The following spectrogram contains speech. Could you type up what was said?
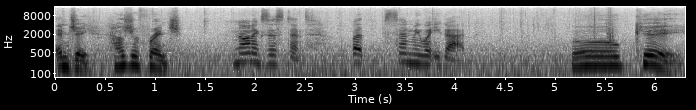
MJ, how's your French? Non-existent. But send me what you got. Okay.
